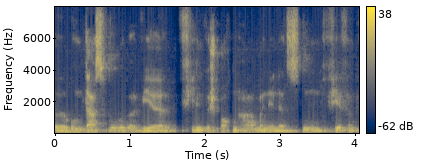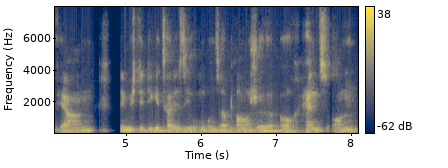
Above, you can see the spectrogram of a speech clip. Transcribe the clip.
äh, um das, worüber wir viel gesprochen haben in den letzten vier, fünf Jahren, nämlich die Digitalisierung unserer Branche auch hands-on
